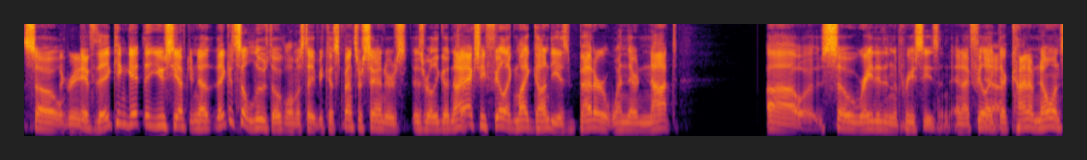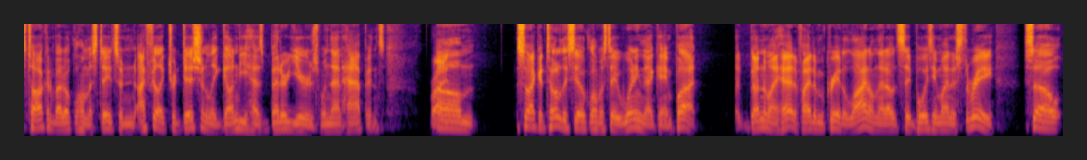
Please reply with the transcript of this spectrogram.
So Agreed. if they can get the UCF game, now they can still lose to Oklahoma State because Spencer Sanders is really good. And I actually feel like Mike Gundy is better when they're not uh so rated in the preseason and i feel like they're kind of no one's talking about oklahoma state so i feel like traditionally gundy has better years when that happens Right. um, so I could totally see Oklahoma State winning that game. But uh, gun to my head, if I had to create a line on that, I would say Boise minus three. So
